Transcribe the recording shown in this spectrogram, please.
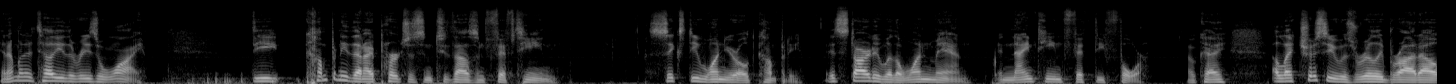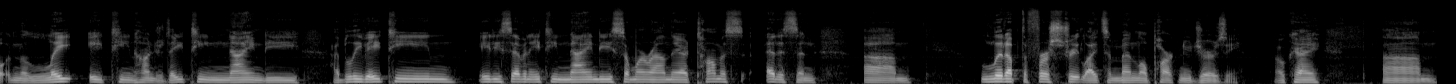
And I'm going to tell you the reason why. The company that I purchased in 2015, 61 year old company, it started with a one man in 1954. Okay, electricity was really brought out in the late 1800s, 1890, I believe 1887, 1890, somewhere around there. Thomas Edison um, lit up the first streetlights in Menlo Park, New Jersey. Okay, um,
